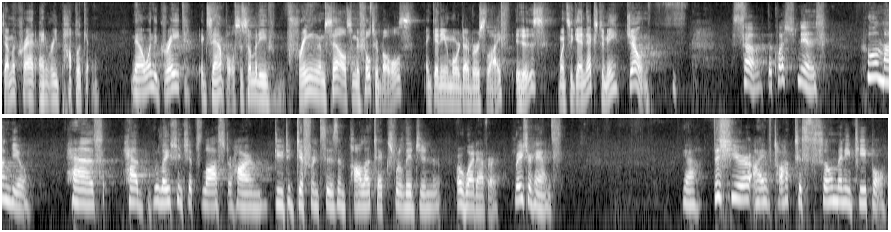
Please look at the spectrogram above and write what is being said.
Democrat and Republican. Now, one of the great examples of somebody freeing themselves from their filter bubbles and getting a more diverse life is, once again next to me, Joan. So the question is who among you has had relationships lost or harmed due to differences in politics, religion, or whatever? Raise your hands. Yeah. This year, I have talked to so many people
